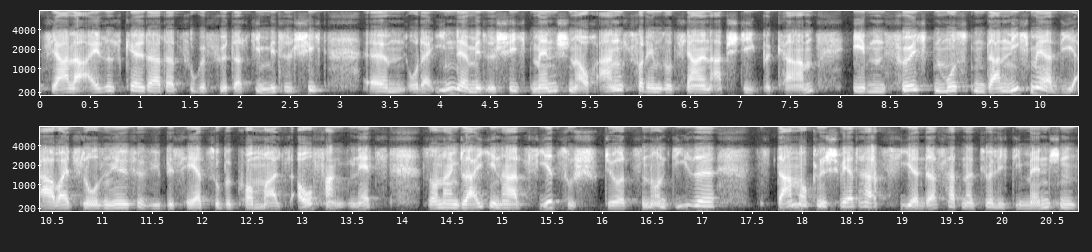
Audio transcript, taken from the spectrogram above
soziale Eiseskälte hat dazu geführt, dass die Mittelschicht ähm, oder in der Mittelschicht Menschen auch Angst vor dem sozialen Abstieg bekamen, eben fürchten mussten, dann nicht mehr die Arbeitslosenhilfe wie bisher zu bekommen als Auffangnetz, sondern gleich in Hartz IV zu stürzen. Und diese Damoklesschwert Hartz IV, das hat natürlich die Menschen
